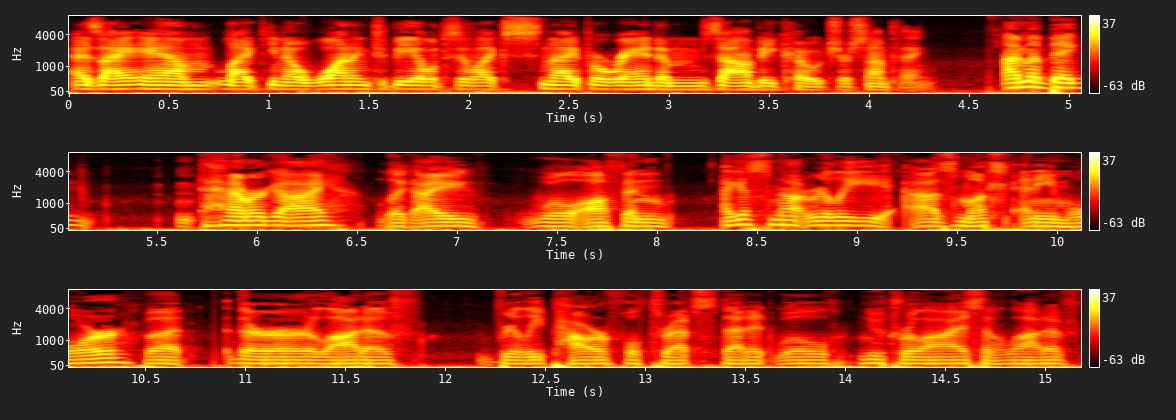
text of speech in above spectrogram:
as I am like you know wanting to be able to like snipe a random zombie coach or something. I'm a big hammer guy. Like I will often, I guess not really as much anymore, but there are a lot of really powerful threats that it will neutralize and a lot of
